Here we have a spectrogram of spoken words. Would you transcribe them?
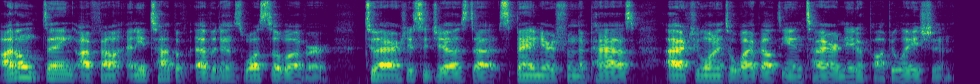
I don't think I found any type of evidence whatsoever to actually suggest that Spaniards from the past actually wanted to wipe out the entire native population.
